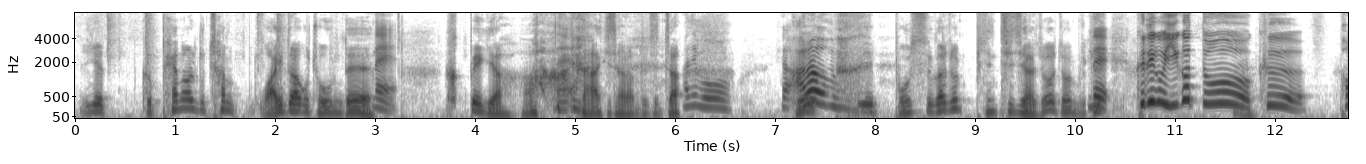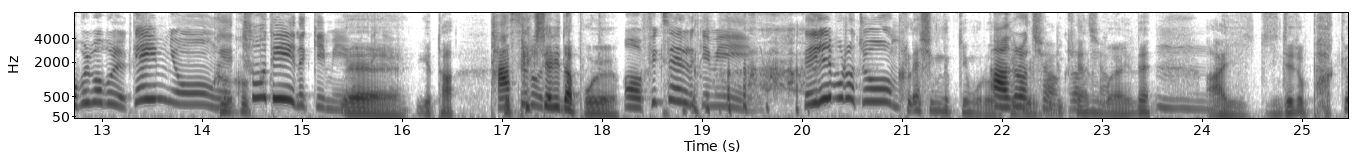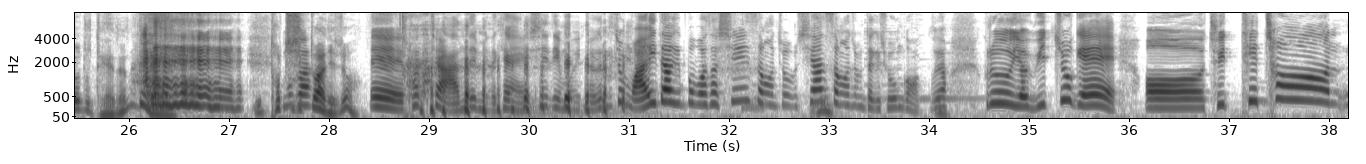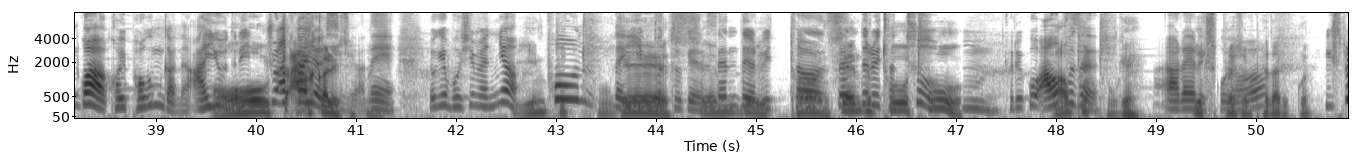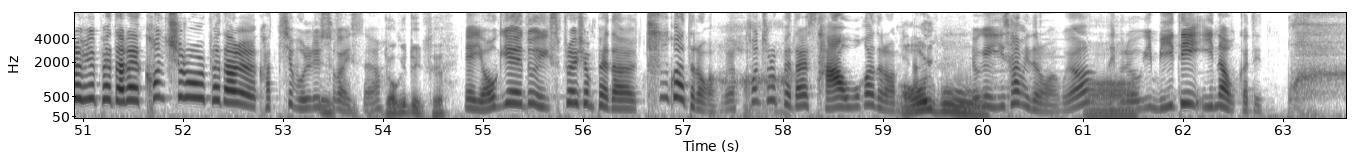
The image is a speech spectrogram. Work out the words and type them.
이게 그 패널도 참 wide하고 좋은데 네, 흑백이야. 아, 네. 나이 사람들 진짜 아니 뭐 그- 알아보면 이 Boss가 좀 빈티지하죠. 좀 이렇게 네 그리고 이것도 그 버블버블 게임용의 그- 그- 2D 느낌이에요. 예, 되게. 이게 다그 dot으로 픽셀이 다 보여요. 어 픽셀 느낌이 그러니까 일부러 좀 클래식 느낌으로 아, 그렇죠, 이렇게 그렇죠. 하는 모양인데 음, 아 이 이제 좀 바뀌어도 되는데 이 터치식도 아니죠? 네, 터치 안 됩니다. 그냥 LCD 모니터. 근데 좀 wide하게 뽑아서 시인성은 좀 시안성은 좀 되게 좋은 것 같고요. 그리고 여기 위쪽에 어 GT1000과 거의 버금가는 IO들이 오우, 쫙쫙 깔려 깔려 있습니다. 네, 여기 보시면요. input 폰, 두 네, 개, input 두 개, send return, send return 2, two, 음, 그리고 아웃풋에 아웃풋 두 개, 아래에 expression 있고요. 페달 있고요. expression 페달에 컨트롤 페달 같이 물릴 수가 있어요. 여기도 있어요. 네, 여기에도 expression 페달 2가 들어가고요. 컨트롤 페달 4, 5가 들어갑니다. 어이구. 여기 2, 3이 들어가고요. 아. 네, 그리고 여기 MIDI in out까지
